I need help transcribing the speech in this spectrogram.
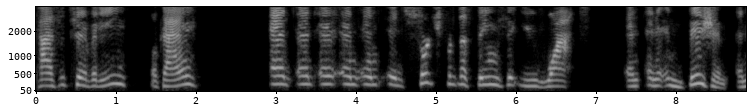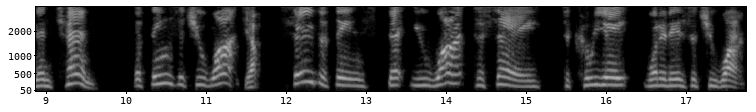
positivity, okay? And, and, and, and, and, and search for the things that you want and, and envision and intend the things that you want. Yep. Say the things that you want to say to create what it is that you want.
